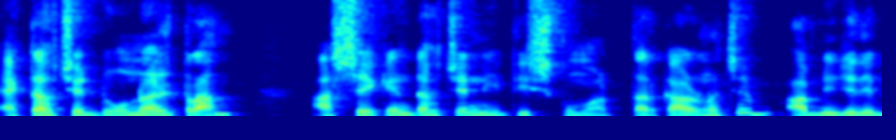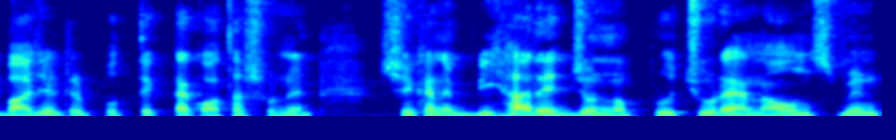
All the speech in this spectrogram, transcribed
একটা হচ্ছে ডোনাল্ড ট্রাম্প আর সেকেন্ডটা হচ্ছে নীতিশ কুমার তার কারণ হচ্ছে আপনি যদি বাজেটের প্রত্যেকটা কথা শোনেন, সেখানে বিহারের জন্য প্রচুর অ্যানাউন্সমেন্ট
